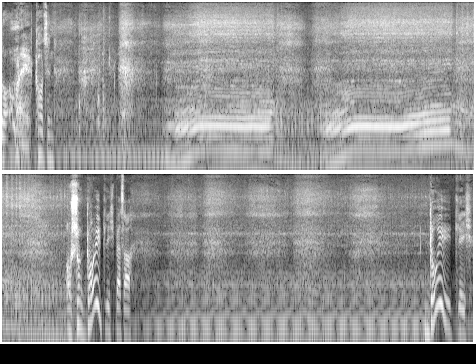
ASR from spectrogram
So, kurz den auch schon deutlich besser. Deutlich.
